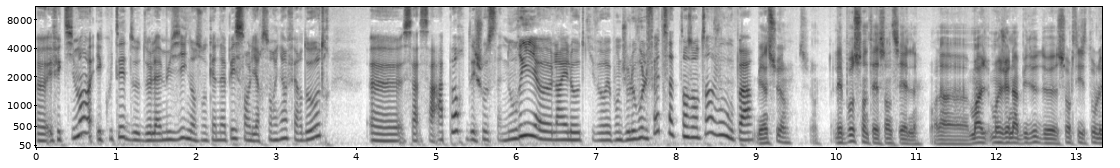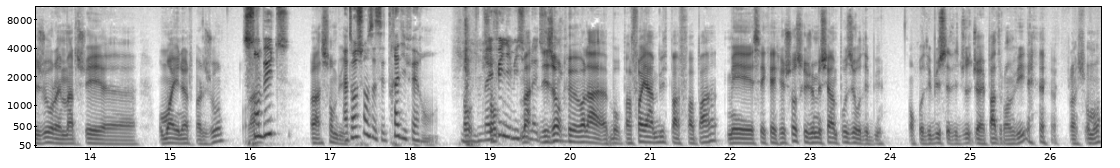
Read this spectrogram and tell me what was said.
effectivement, écouter de, de la musique dans son canapé sans lire, sans rien faire d'autre, euh, ça, ça apporte des choses, ça nourrit euh, l'un et l'autre qui veut répondre. Je le vous le faites ça de temps en temps, vous ou pas? Bien sûr, bien sûr. Les pauses sont essentielles. Voilà. Moi, moi j'ai l'habitude de sortir tous les jours et marcher euh, au moins une heure par jour. Voilà, Sans but? Voilà, sans but. Attention, ça c'est très différent. Sans- On avait sans- fait une émission bah, là-dessus. Disons que voilà, bon, parfois il y a un but, parfois pas, mais c'est quelque chose que je me suis imposé au début. Donc au début, c'était juste- j'avais pas trop envie, franchement.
